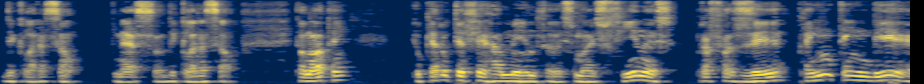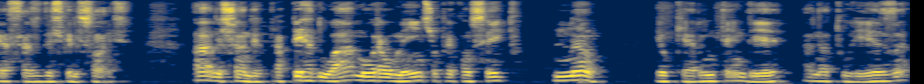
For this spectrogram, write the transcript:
declaração, nessa declaração. Então notem, eu quero ter ferramentas mais finas para fazer, para entender essas descrições. Ah, Alexandre, para perdoar moralmente o preconceito? Não. Eu quero entender a natureza,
